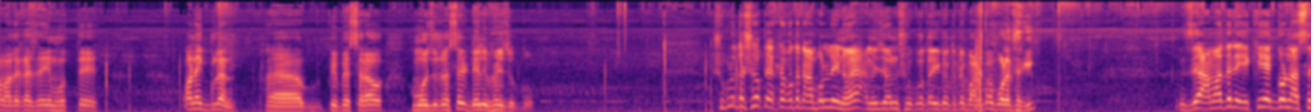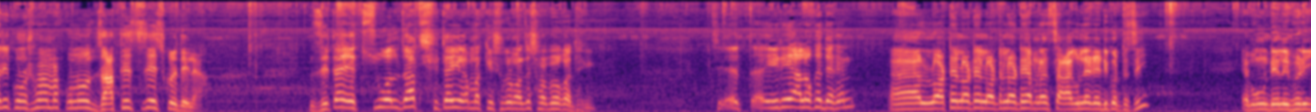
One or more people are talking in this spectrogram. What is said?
আমাদের কাছে এই মুহূর্তে অনেকগুলান পেঁপে ছাড়াও মজুর আছে ডেলিভারি যোগ্য। সুপ্রিয় দর্শক, একটা কথা না বললেই নয়, আমি যেমন সব কথা, এই কথাটা বারবার বলে থাকি, যে আমাদের একে একগড় নার্সারি কোনো সময় আমরা কোনো জাতে চেঞ্জ করে দিই না। যেটা অ্যাকচুয়াল জাত, সেটাই আমরা কৃষকের মাঝে সরবরাহ করে থাকি। এর আলোকে দেখেন লটে লটে লটে লটে আমরা চারাগুলো রেডি করতেছি। এবং ডেলিভারি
